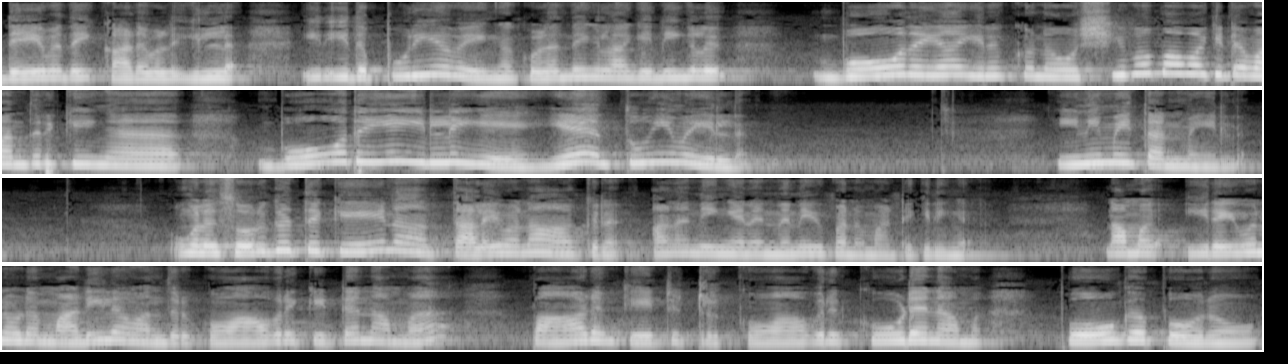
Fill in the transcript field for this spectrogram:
தேவதை கடவுள் இல்லை. இது இதை புரிய வைங்க. குழந்தைங்களாகிய நீங்கள் போதையாக இருக்கணும். சிவபாபா கிட்ட வந்திருக்கீங்க. போதையே இல்லையே. ஏன்? தூய்மை இல்லை. இனிமைத்தன்மை இல்லை. உங்களை சொர்க்கத்துக்கே நான் தலைவனாக ஆக்குறேன். ஆனால் நீங்கள் என்னை நினைவு பண்ண மாட்டேங்கிறீங்க. நம்ம இறைவனோட மடியில் வந்திருக்கோம். அவர்கிட்ட நம்ம பாடம் கேட்டுட்ருக்கோம் அவரு கூட நாம் போக போகிறோம்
